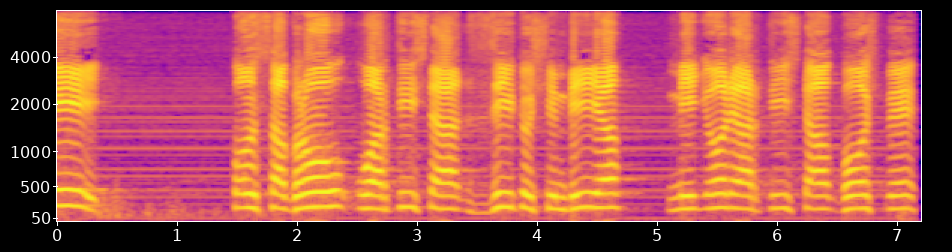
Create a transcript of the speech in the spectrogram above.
que consagrou o artista Zito Chimbia, melhor artista gospel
